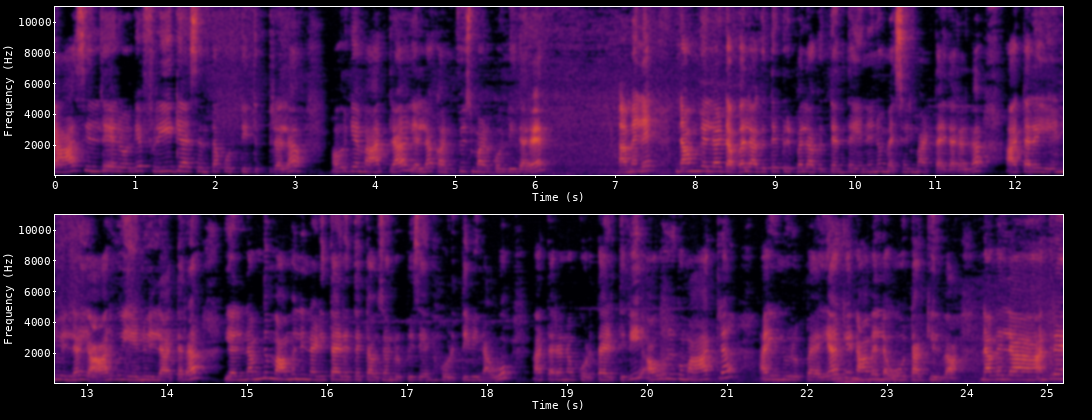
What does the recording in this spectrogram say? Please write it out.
ಗ್ಯಾಸ್ ಇಲ್ಲದೆ ಇರೋರಿಗೆ ಫ್ರೀ ಗ್ಯಾಸ್ ಅಂತ ಕೊಟ್ಟಿದ್ರಲ್ಲ, ಅವ್ರಿಗೆ ಮಾತ್ರ ಎಲ್ಲ ಕನ್ಫ್ಯೂಸ್ ಮಾಡ್ಕೊಂಡಿದ್ದಾರೆ. ಆಮೇಲೆ ನಮಗೆಲ್ಲ ಡಬಲ್ ಆಗುತ್ತೆ ಟ್ರಿಪಲ್ ಆಗುತ್ತೆ ಅಂತ ಏನೇನೋ ಮೆಸೇಜ್ ಮಾಡ್ತಾ ಇದ್ದಾರಲ್ವ ಆ ಥರ ಏನೂ ಇಲ್ಲ, ಯಾರಿಗೂ ಏನೂ ಇಲ್ಲ ಆ ಥರ. ಎಲ್ಲಿ ನಮ್ಮದು ಮಾಮೂಲಿ ನಡೀತಾ ಇರುತ್ತೆ ತೌಸಂಡ್ ರುಪೀಸ್ ಏನು ಕೊಡ್ತೀವಿ ನಾವು, ಆ ಥರ ನಾವು ಕೊಡ್ತಾ ಇರ್ತೀವಿ. ಅವ್ರಿಗೂ ಮಾತ್ರ ಐನೂರು ರೂಪಾಯಿ. ಯಾಕೆ ನಾವೆಲ್ಲ ಓಟ್ ಹಾಕಿಲ್ವಾ? ನಾವೆಲ್ಲ, ಅಂದರೆ,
